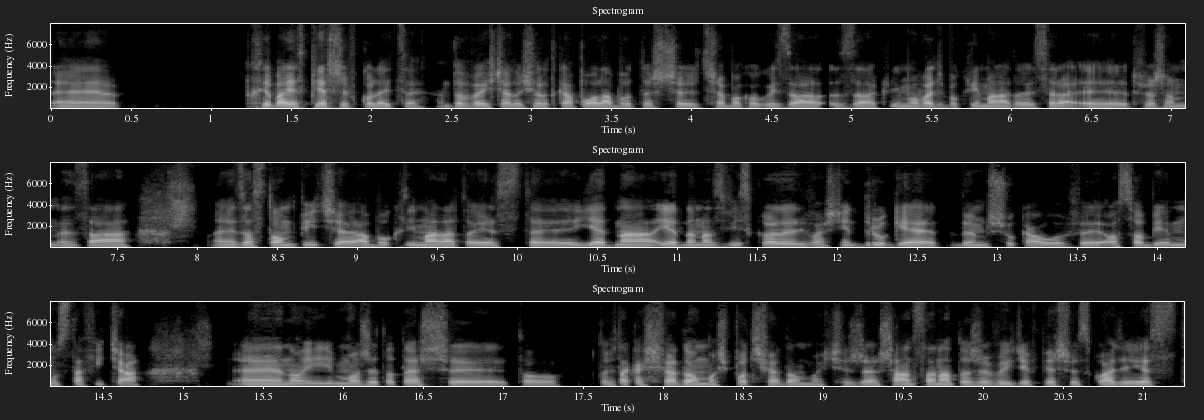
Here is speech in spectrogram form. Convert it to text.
e, chyba jest pierwszy w kolejce do wejścia do środka pola, bo też e, trzeba kogoś za, zaklimować, bo Klimala to jest, e, przepraszam, za, zastąpić, albo Klimala to jest jedna, jedno nazwisko, właśnie drugie bym szukał w osobie Mustaficia. No i może to też to, to taka świadomość, podświadomość, że szansa na to, że wyjdzie w pierwszym składzie jest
